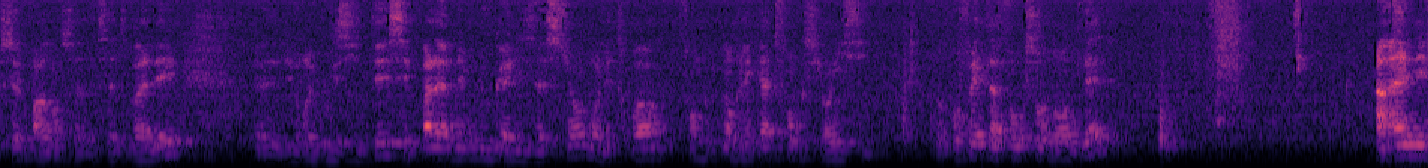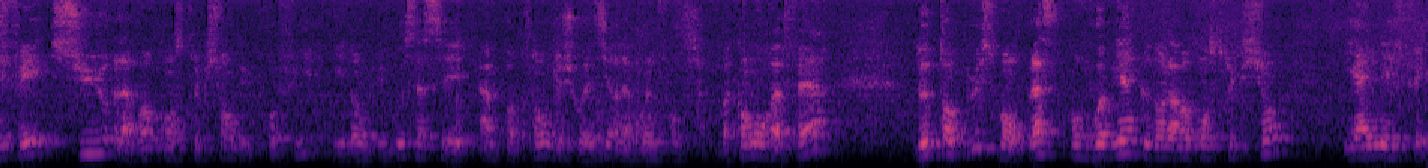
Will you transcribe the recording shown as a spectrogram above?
ce, pardon, cette vallée euh, du rugosité, ce n'est pas la même localisation dans les, trois, dans les quatre fonctions ici. Donc en fait, la fonction d'endette a un effet sur la reconstruction du profil. Et donc, du coup, ça, c'est important de choisir la bonne fonction. Bah, comment on va faire? D'autant plus, bon, là, on voit bien que dans la reconstruction, il y a un effet.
